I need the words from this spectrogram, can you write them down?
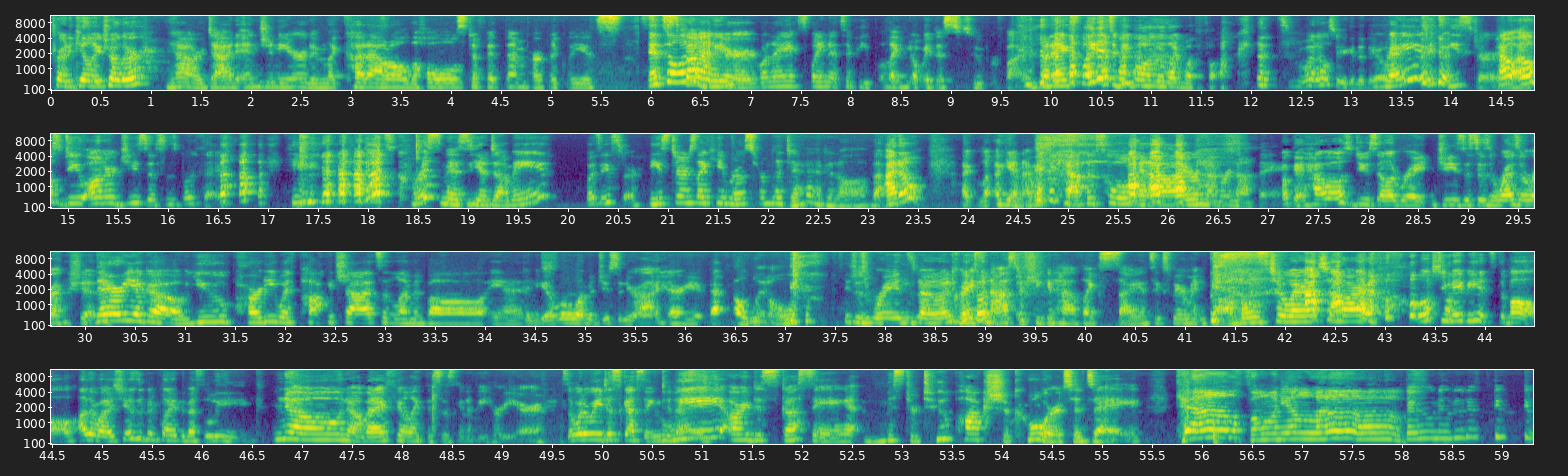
try to kill each other. Yeah, our dad engineered and like cut out all the holes to fit them perfectly. It's It's it's, a little fun. weird when I explain it to people. Like, no, it is super fun. But I explain it to people who are like, what the fuck? what else are you gonna do? right? It's Easter. How else do you honor Jesus' birthday? He- That's Christmas, you dummy. What's Easter? Easter's like he rose from the dead and all of that. I don't. I, again, I went to Catholic school and I remember nothing. Okay, how else do you celebrate Jesus' resurrection? There you go. You party with pocket shots and lemon ball, and and you get a little lemon juice in your eye. there you a little. It just rains down on. Gracie asked if she could have like science experiment goggles to wear tomorrow. well, she maybe hits the ball. Otherwise, she hasn't been playing the best league. No, no, but I feel like this is going to be her year. So, what are we discussing today? We are discussing Mr. Tupac Shakur today. California love.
